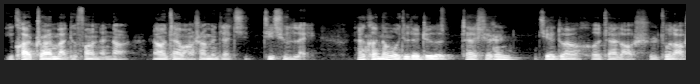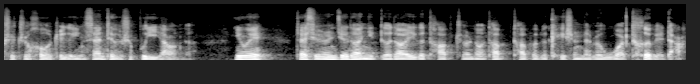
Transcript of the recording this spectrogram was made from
一块砖吧，就放在那儿。然后再往上面再继继续垒，但可能我觉得这个在学生阶段和在老师做老师之后，这个 incentive 是不一样的。因为在学生阶段，你得到一个 top journal、top top publication 的 reward 特别大，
